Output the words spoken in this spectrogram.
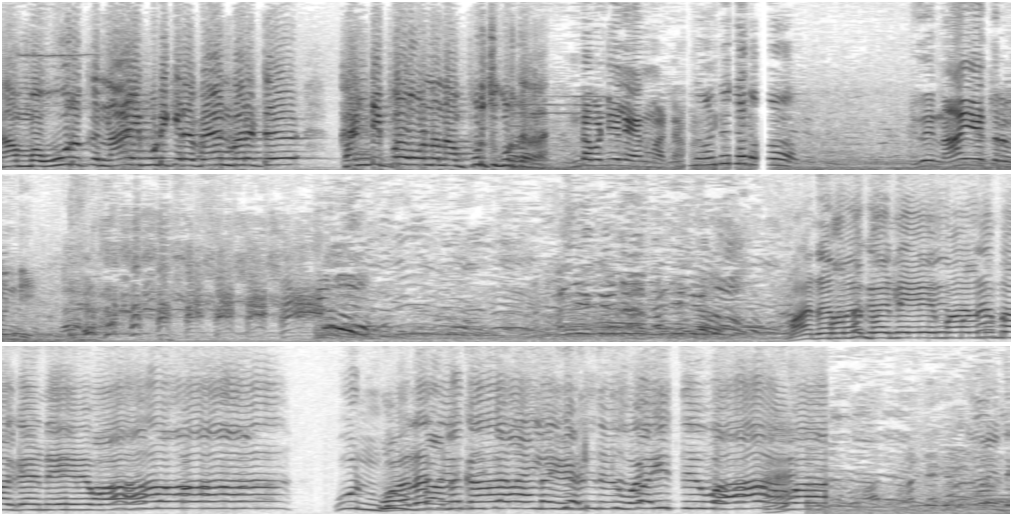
நம்ம ஊருக்கு நாய் பிடிக்கிற வேன் வரட்டு கண்டிப்பா ஒண்ணு நான் புடிச்சு கொடுத்துறேன். இந்த வண்டியில ஏற மாட்டேன். இது நான் ஏத்துற வண்டி. மணமகனே மணமகனே வா. உன் வலது காலை எடுத்து வைத்து வா. வா. இந்த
